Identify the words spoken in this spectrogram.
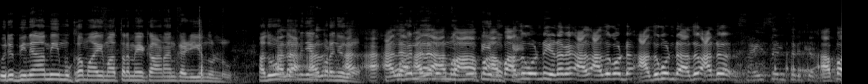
ഒരു ബിനാമി മുഖമായി മാത്രമേ കാണാൻ കഴിയുന്നുള്ളൂ. അതുകൊണ്ടാണ് ഞാൻ പറഞ്ഞത്. അതുകൊണ്ട് ഇടവേ അതുകൊണ്ട് അതുകൊണ്ട് അത് അത് അപ്പൊ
